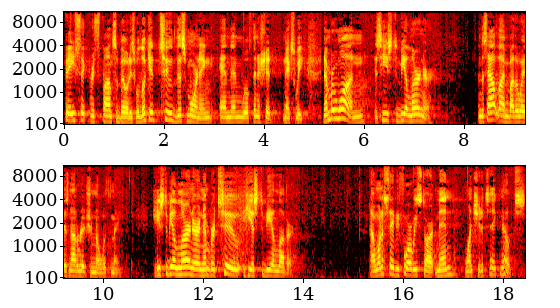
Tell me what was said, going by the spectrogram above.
basic responsibilities. We'll look at two this morning, and then we'll finish it next week. Number one is he's to be a learner. And this outline, by the way, is not original with me. He's to be a learner, and number two, he is to be a lover. I want to say before we start, men, I want you to take notes.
